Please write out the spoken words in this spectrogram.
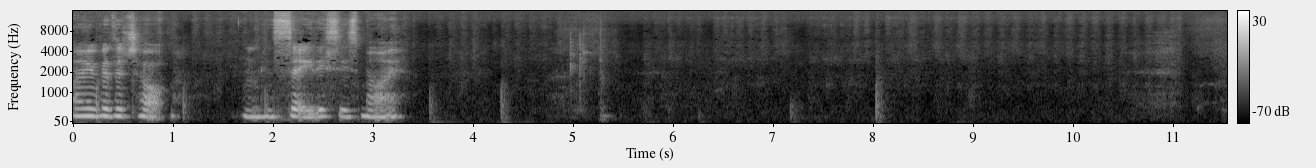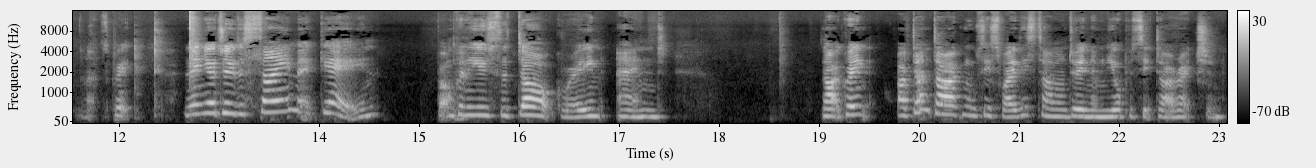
over the top. You can see this is my Great. And then you'll do the same again, but I'm going to use the dark green and light green. I've done diagonals this way. This time I'm doing them in the opposite direction.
